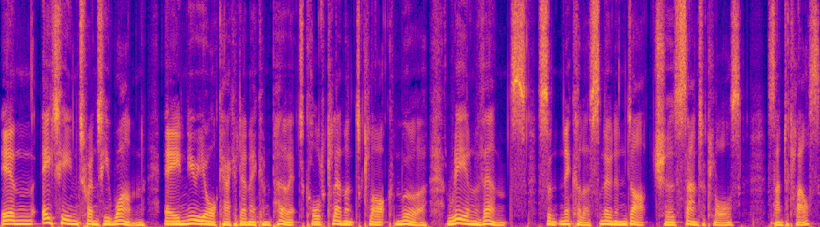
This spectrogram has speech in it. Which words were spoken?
In 1821, a New York academic and poet called Clement Clarke Moore reinvents St. Nicholas, known in Dutch as Santa Claus, Santa Claus,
